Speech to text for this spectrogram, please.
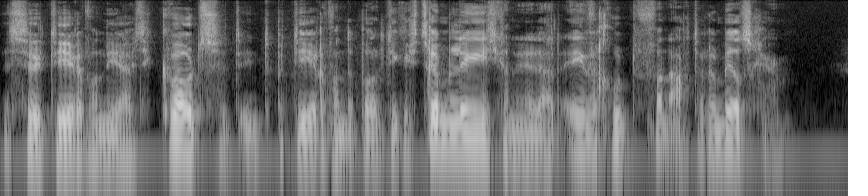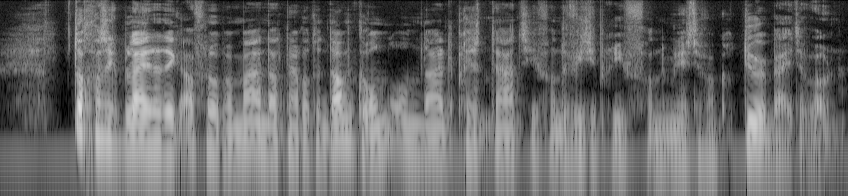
Het selecteren van de juiste quotes, het interpreteren van de politieke strummelingen kan inderdaad even goed van achter een beeldscherm. Toch was ik blij dat ik afgelopen maandag naar Rotterdam kon om daar de presentatie van de visiebrief van de minister van Cultuur bij te wonen.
